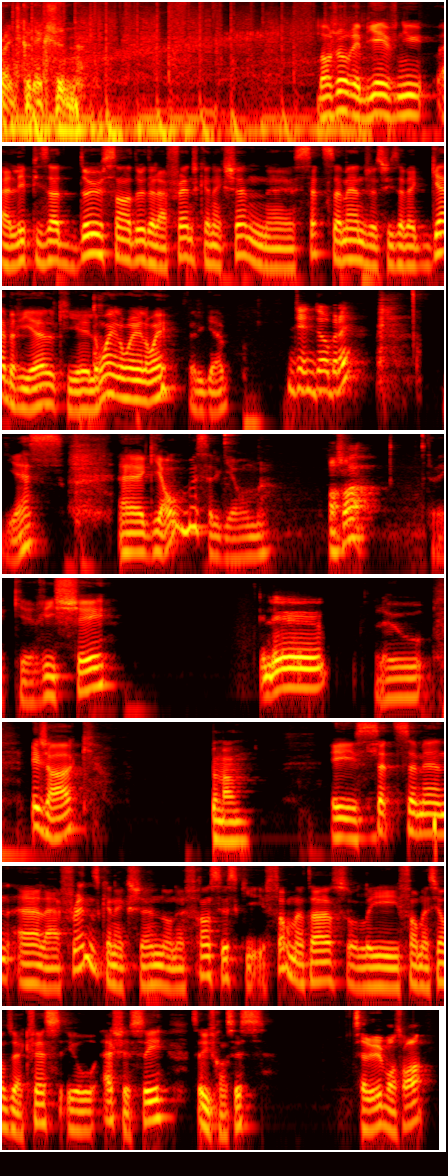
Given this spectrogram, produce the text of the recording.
French Connection. Bonjour et bienvenue à l'épisode 202 de la French Connection. Euh, cette semaine, je suis avec Gabriel qui est loin, loin, loin. Salut Gab. Dzień dobry. Yes. Euh, Guillaume. Salut Guillaume. Bonsoir. Avec Richer. Hello. Hello. Et Jacques. Tout le monde. Et cette semaine, à la Friends Connection, on a Francis qui est formateur sur les formations du HACFES et au HSC. Salut Francis. Salut, bonsoir.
